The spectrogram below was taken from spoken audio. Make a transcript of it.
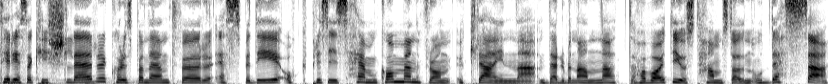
Teresa Kyschler, korrespondent för SvD och precis hemkommen från Ukraina där du bland annat har varit i just hamnstaden Odessa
